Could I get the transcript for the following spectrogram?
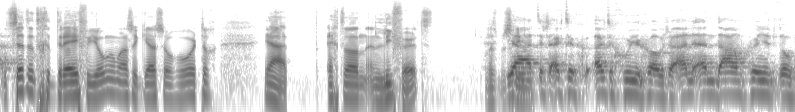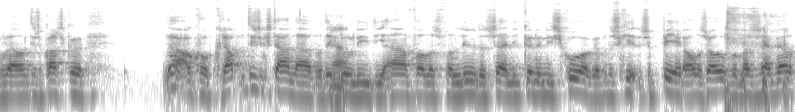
ontzettend gedreven jongen. Maar als ik jou zo hoor, toch... Ja, echt wel een, een misschien... ja, het is echt een, echt een goede gozer. En, en daarom gun je het ook wel. Het is ook hartstikke... Nou, ook wel knap dat hij zich staan houdt. Want ik Ja. bedoel, die, die aanvallers van Leeuw, dat zijn, die kunnen niet scoren. Want ze peren alles over. Maar ze zijn wel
